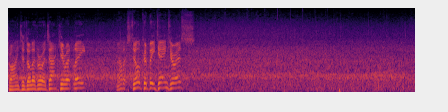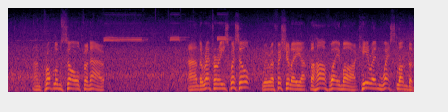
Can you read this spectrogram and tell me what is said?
Trying to deliver it accurately. Well, it still could be dangerous. And problem solved for now. And the referee's whistle. We're officially at the halfway mark here in West London.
